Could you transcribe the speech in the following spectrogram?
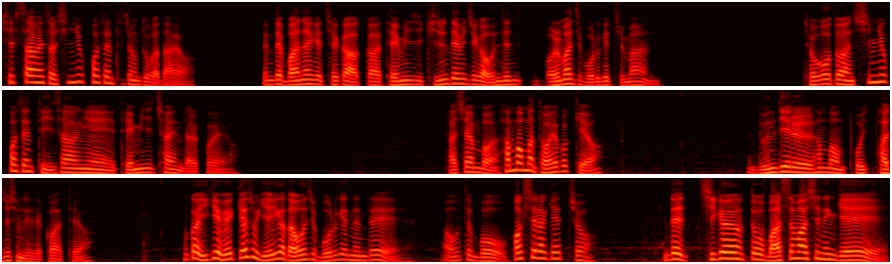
13에서 16% 정도가 나요. 근데 만약에 제가 아까 데미지 기준 데미지가 언제 얼마인지 모르겠지만 적어도 한 16% 이상의 데미지 차이는 날 거예요. 다시 한번 한 번만 더 해볼게요. 눈 뒤를 한번 보, 봐주시면 될 것 같아요. 그러니까 이게 왜 계속 얘기가 나오는지 모르겠는데 아무튼 뭐 확실하게 했죠. 근데 지금 또 말씀하시는 게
